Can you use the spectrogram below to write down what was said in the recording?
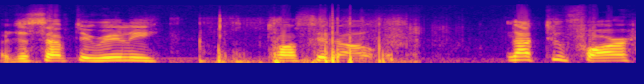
I just have to really toss it out, not too far.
